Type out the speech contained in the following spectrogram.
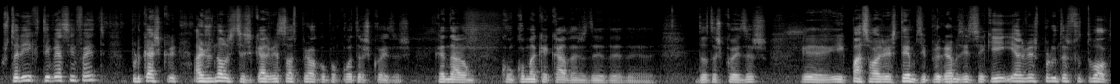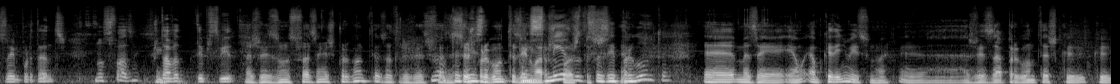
Gostaria que tivessem feito, porque acho que há jornalistas que às vezes só se preocupam com outras coisas, que andaram com, com macacadas de, de, de, de outras coisas eh, e passam às vezes tempos e programas e isso aqui, e às vezes perguntas de futebol que são importantes não se fazem. Gostava de ter percebido. Às vezes não se fazem as perguntas, outras vezes Não, outras as vezes perguntas e não há medo respostas. de fazer pergunta. Eh, mas é, é, um, é um bocadinho isso, não é? Eh, às vezes há perguntas que, que,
